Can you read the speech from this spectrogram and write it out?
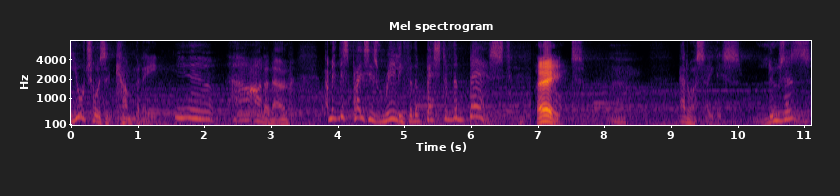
Your choice of company, yeah, I don't know. I mean, this place is really for the best of the best. Hey, How do I say this? Losers?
